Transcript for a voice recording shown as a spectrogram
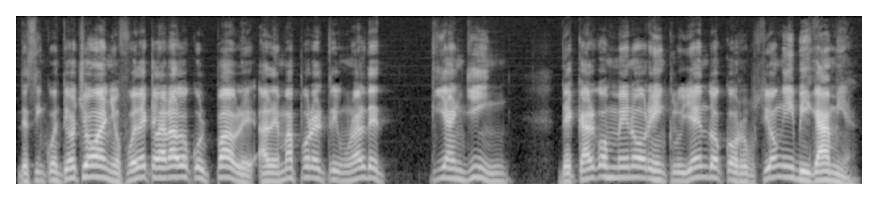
de 58 años, fue declarado culpable, además por el Tribunal de Tianjin, de cargos menores, incluyendo corrupción y bigamia.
